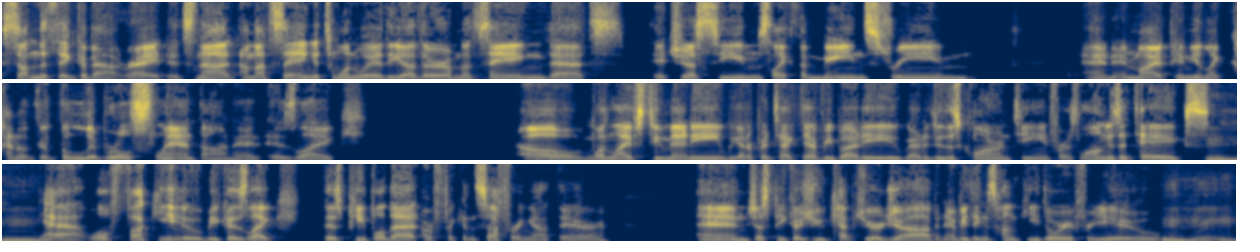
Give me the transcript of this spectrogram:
something to think about, right? It's not, I'm not saying it's one way or the other. I'm not saying that it just seems like the mainstream, and in my opinion, like kind of the, the liberal slant on it is like, oh, one life's too many. We got to protect everybody. We got to do this quarantine for as long as it takes. hmm Yeah, well, fuck you, because like there's people that are freaking suffering out there. And just because you kept your job and everything's hunky dory for you, hmm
